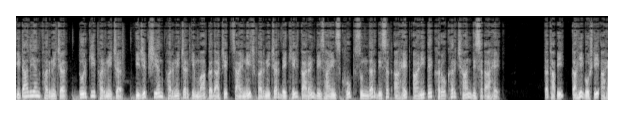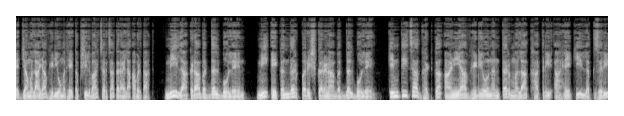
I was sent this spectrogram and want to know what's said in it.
इटालियन फर्निचर तुर्की फर्निचर इजिप्शियन फर्निचर किंवा कदाचित चायनीज फर्निचर देखील कारण डिझाईन्स खूप सुंदर दिसत आहेत आणि ते खरोखर छान दिसत आहेत. तथापि काही गोष्टी आहेत ज्या मला या व्हिडिओमध्ये तपशीलवार चर्चा करायला आवडतात. मी लाकडाबद्दल बोलेन मी एकंदर परिष्करणाबद्दल बोलेन. किमतीचा घटक आणि या व्हिडिओनंतर मला खात्री आहे की लक्झरी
